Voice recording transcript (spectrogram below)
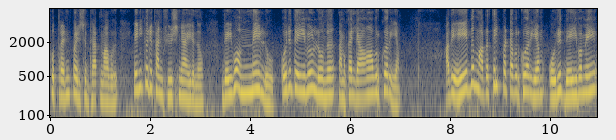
പുത്രൻ പരിശുദ്ധാത്മാവ് എനിക്കൊരു കൺഫ്യൂഷനായിരുന്നു ദൈവം ഒന്നേ ഉള്ളൂ. ഒരു ദൈവമേ ഉള്ളൂ എന്ന് നമുക്കെല്ലാവർക്കും അറിയാം. അത് ഏത് മതത്തിൽപ്പെട്ടവർക്കും അറിയാം. ഒരു ദൈവമേ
